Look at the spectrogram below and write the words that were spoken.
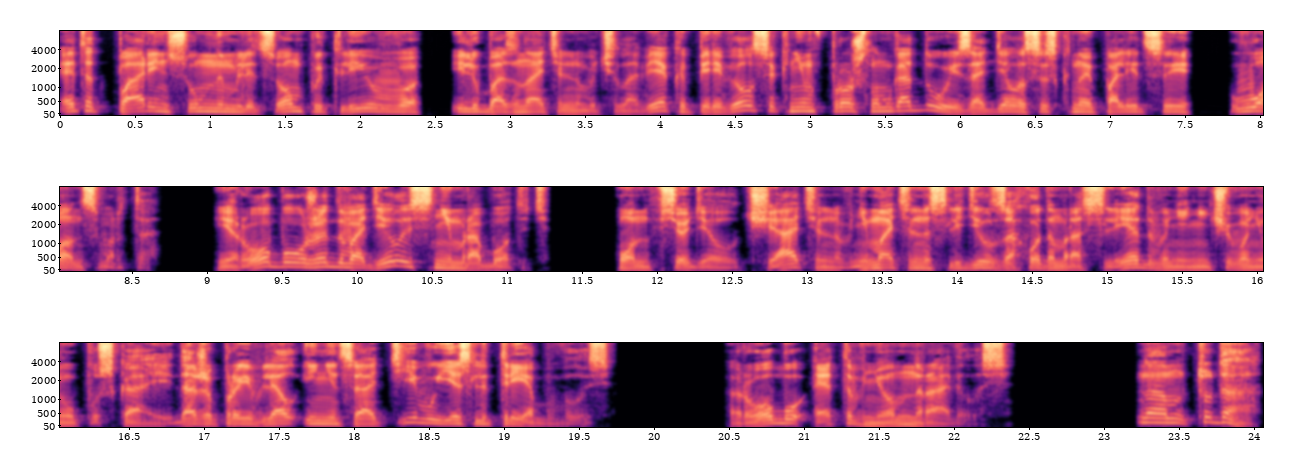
Этот парень с умным лицом пытливого и любознательного человека перевелся к ним в прошлом году из отдела сыскной полиции Уонсворта и Робу уже доводилось с ним работать. Он все делал тщательно, внимательно следил за ходом расследования, ничего не упуская, и даже проявлял инициативу, если требовалось. Робу это в нем нравилось. «Нам туда»,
